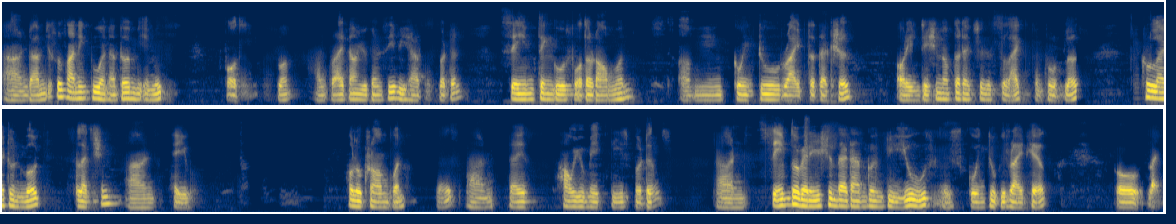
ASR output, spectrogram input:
And i'm just assigning to another image for this one. And right now you can see we have this button. Same thing goes for the round one. I'm going to write the texture. Orientation of the texture is select control plus I to invert selection and here you go. Hologram one yes and that is how you make these buttons. And same the variation that I'm going to use is going to be right here. So like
